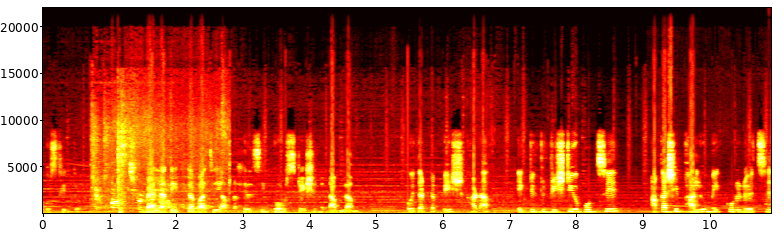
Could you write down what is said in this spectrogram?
অবস্থিত। বেলা দেড়টা বাজে আমরা হেলসিঙ্গর স্টেশনে নামলাম। ওয়েদারটা বেশ খারাপ, একটু একটু বৃষ্টিও পড়ছে, আকাশে ভালো মেঘ করে রয়েছে।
